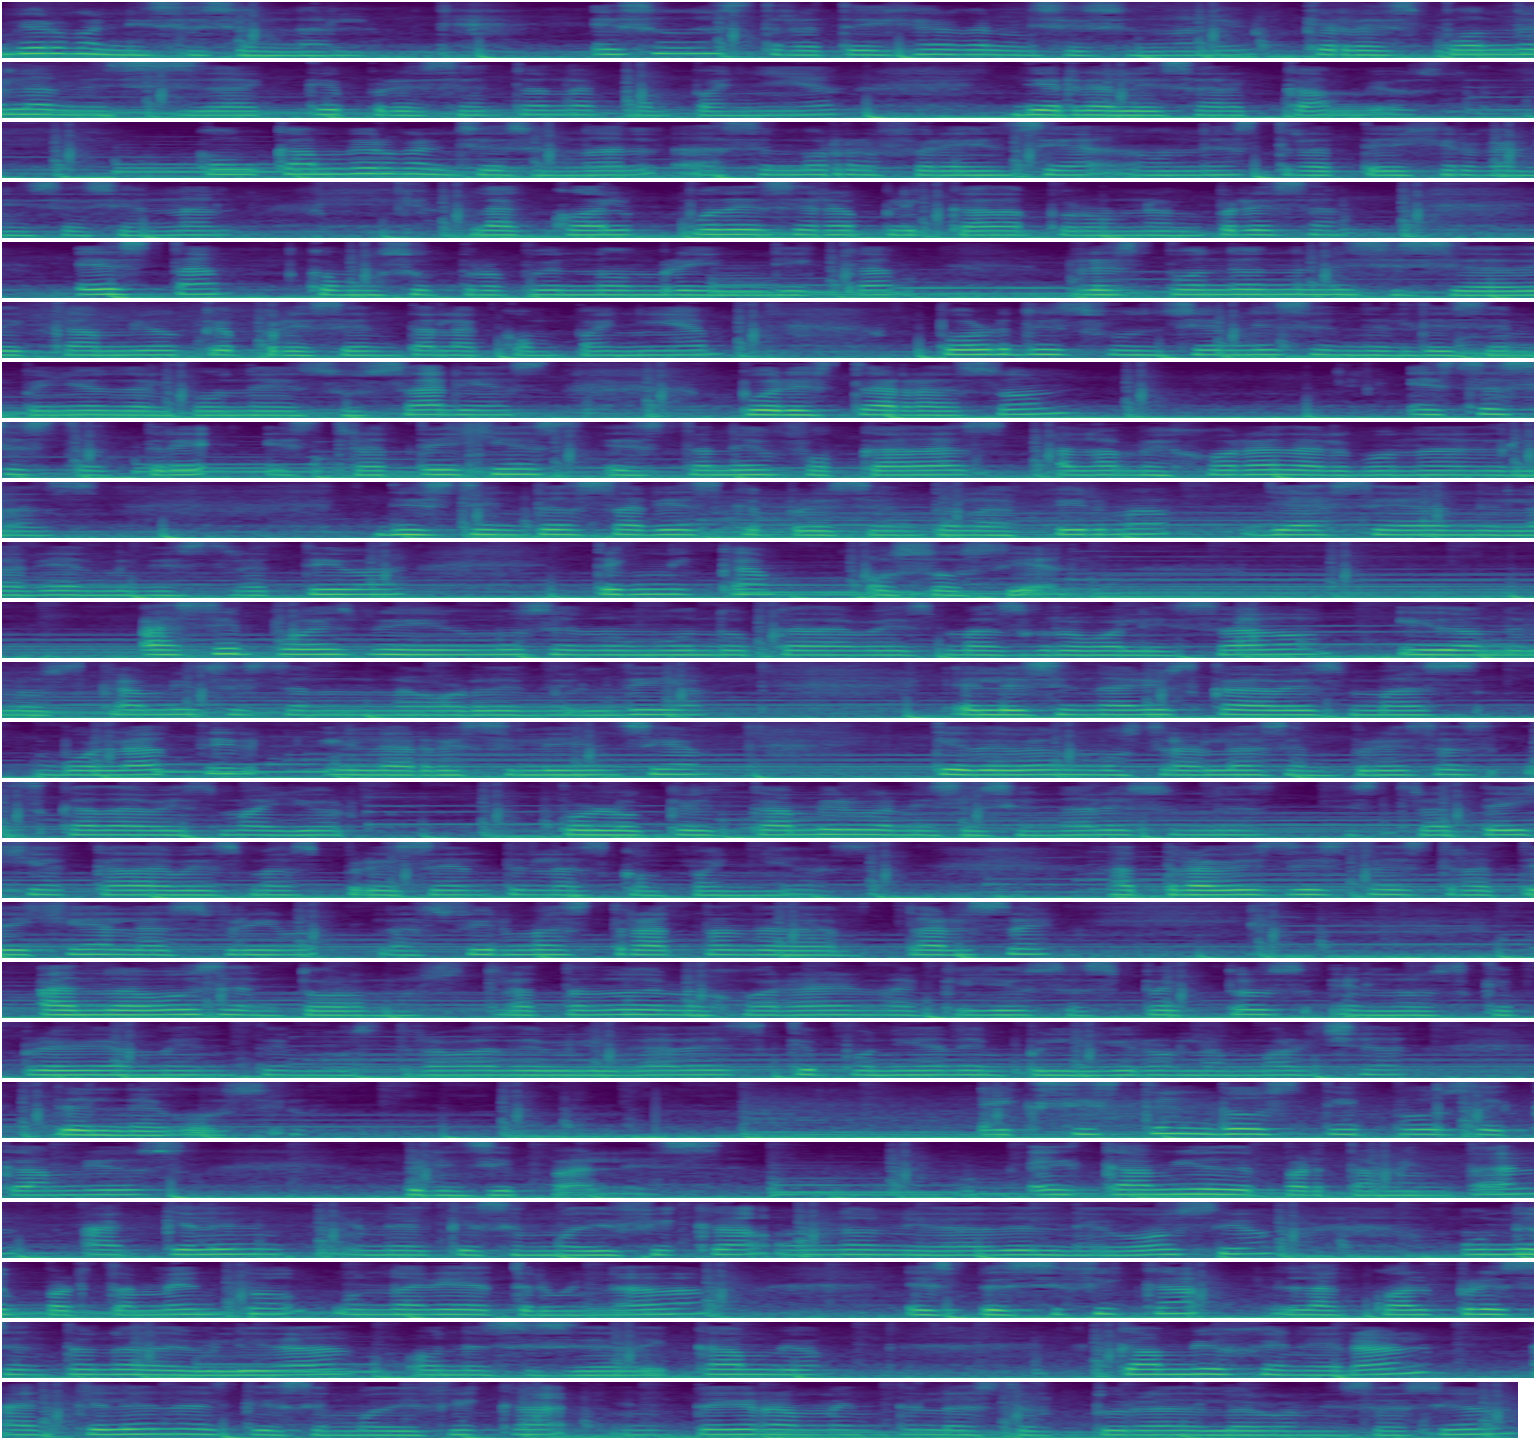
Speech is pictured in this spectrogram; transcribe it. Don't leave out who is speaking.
Speaker 1: Cambio organizacional. Es una estrategia organizacional que responde a la necesidad que presenta una compañía de realizar cambios. Con cambio organizacional hacemos referencia a una estrategia organizacional, la cual puede ser aplicada por una empresa. Esta, como su propio nombre indica, responde a una necesidad de cambio que presenta la compañía por disfunciones en el desempeño de alguna de sus áreas. Por esta razón, estas estrategias están enfocadas a la mejora de alguna de las distintas áreas que presenta la firma, ya sea en el área administrativa, técnica o social. Así pues, vivimos en un mundo cada vez más globalizado y donde los cambios están en la orden del día. El escenario es cada vez más volátil y la resiliencia que deben mostrar las empresas es cada vez mayor, por lo que el cambio organizacional es una estrategia cada vez más presente en las compañías. A través de esta estrategia, las, firmas tratan de adaptarse a nuevos entornos, tratando de mejorar en aquellos aspectos en los que previamente mostraba debilidades que ponían en peligro la marcha del negocio. Existen dos tipos de cambios principales. El cambio departamental, aquel en el que se modifica una unidad del negocio, un departamento, un área determinada, específica, la cual presenta una debilidad o necesidad de cambio. Cambio general, aquel en el que se modifica íntegramente la estructura de la organización,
